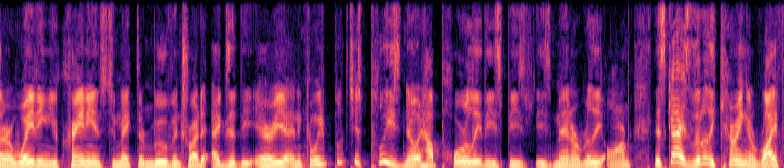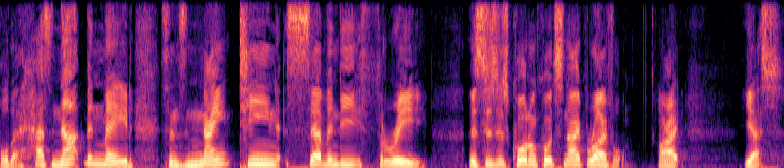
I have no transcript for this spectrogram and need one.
that are waiting Ukrainians to make their move and try to exit the area. And can we just please note how poorly these these, these men are really armed? This guy is literally carrying a rifle that has not been made since 1973. This is his quote unquote sniper rifle. All right. Yes,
